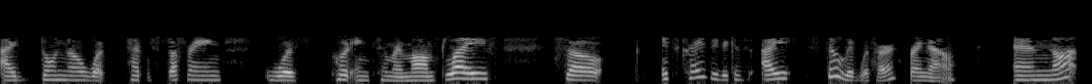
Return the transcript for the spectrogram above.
I don't know what type of suffering was put into my mom's life. So it's crazy because I still live with her right now and not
